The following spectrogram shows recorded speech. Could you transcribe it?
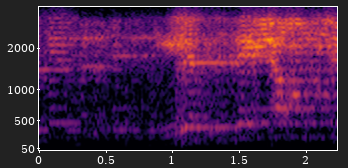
If they only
